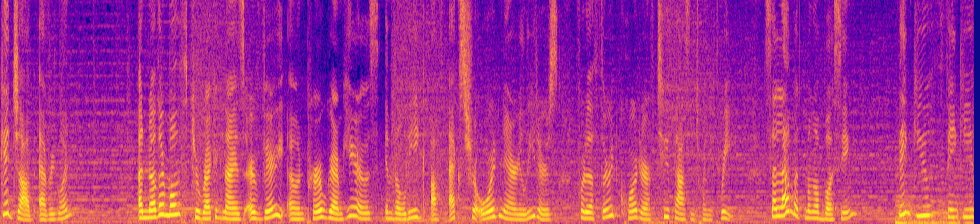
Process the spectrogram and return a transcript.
Good job, everyone! Another month to recognize our very own program heroes in the League of Extraordinary Leaders for the third quarter of 2023. Salamat mga bossing! Thank you, thank you,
